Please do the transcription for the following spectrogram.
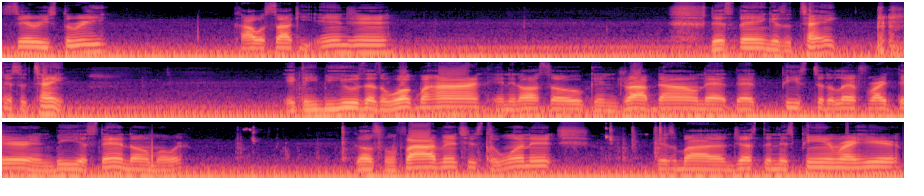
Series 3 Kawasaki engine. This thing is a tank. it's a tank. It can be used as a walk behind and it also can drop down that, that piece to the left right there and be a stand-on mower. Goes from five inches to one inch just by adjusting this pin right here.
